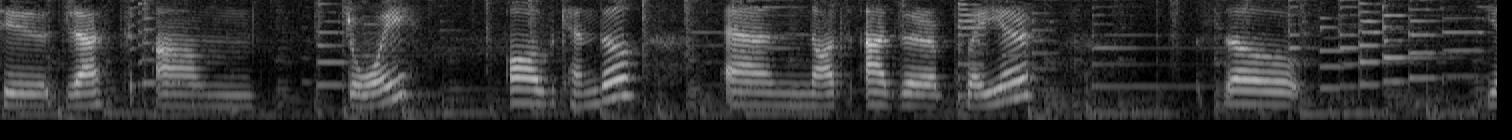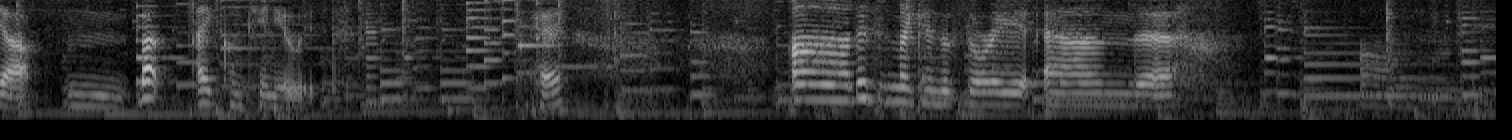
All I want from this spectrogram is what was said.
to just um joy of Kendo and not as a player So yeah, mm, but I continue it. Okay. Uh, this is my Kendo story and uh, um,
